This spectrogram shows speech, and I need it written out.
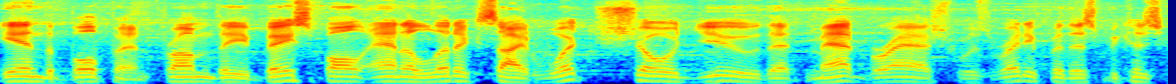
in the bullpen. From the baseball analytics side, what showed you that Matt Brash was ready for this? Because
